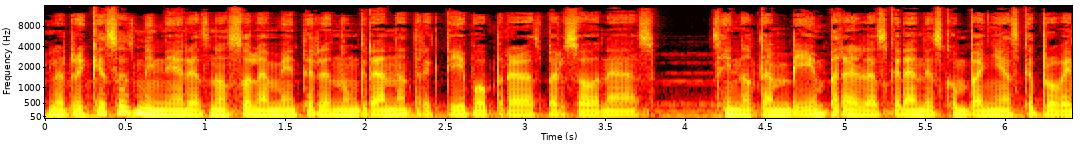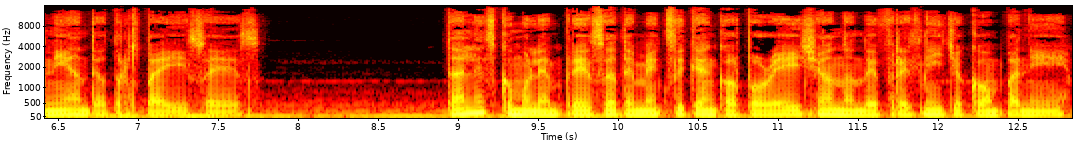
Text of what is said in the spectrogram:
Las riquezas mineras no solamente eran un gran atractivo para las personas, sino también para las grandes compañías que provenían de otros países, tales como la empresa de Mexican Corporation o de Fresnillo Company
